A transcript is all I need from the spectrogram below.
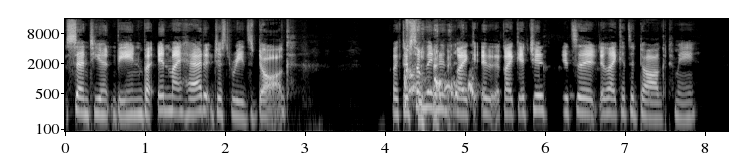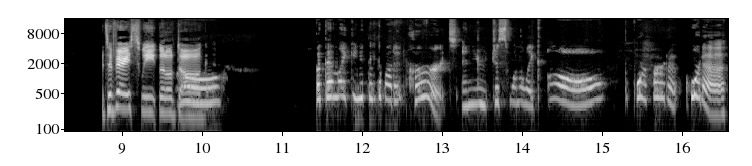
sentient being, but in my head it just reads dog. Like there's something in, like it, like it just it's a like it's a dog to me. It's a very sweet little dog. Aw. But then, like you think about it, hurt, and you just want to like, oh, the poor horta. horta.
